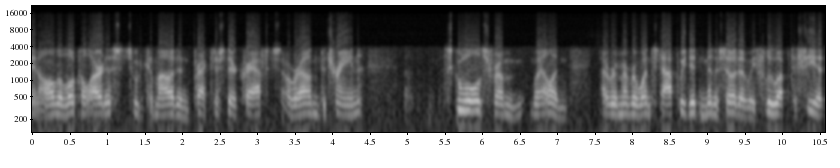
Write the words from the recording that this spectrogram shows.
and all the local artists would come out and practice their crafts around the train. Schools from, well, and I remember one stop we did in Minnesota, we flew up to see it.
